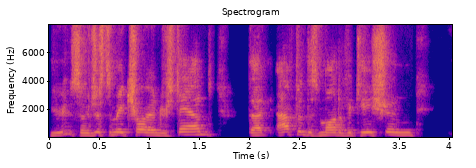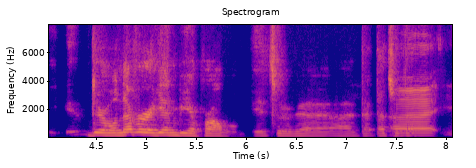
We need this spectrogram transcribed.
you, so just to make sure I understand that after this modification, there will never again be a problem. It's sort of uh, that, that's what. That... Uh,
